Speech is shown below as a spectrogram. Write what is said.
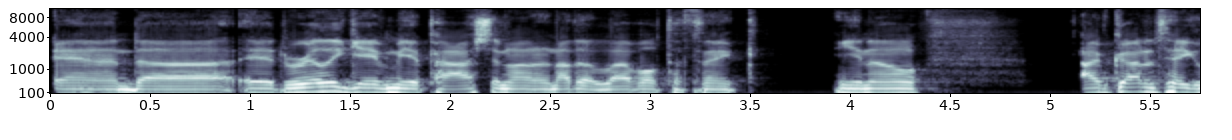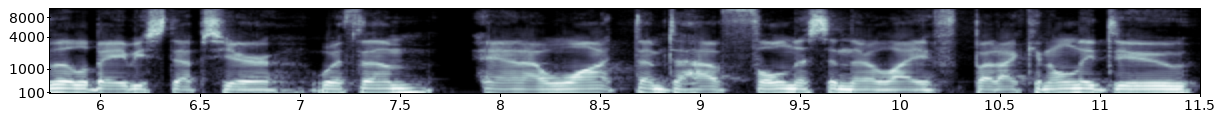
And uh, it really gave me a passion on another level to think, you know, I've got to take little baby steps here with them and I want them to have fullness in their life, but I can only do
